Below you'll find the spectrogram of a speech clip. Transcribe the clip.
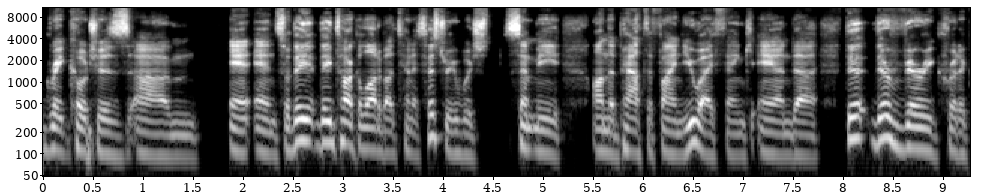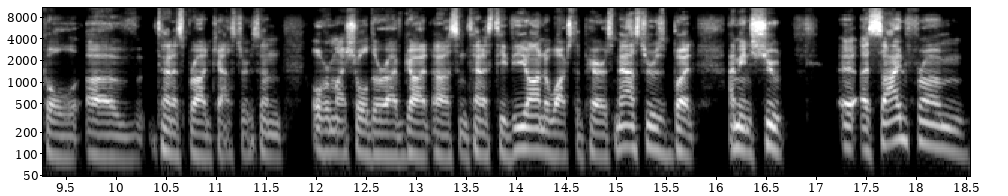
great coaches. Um, and, and so they they talk a lot about tennis history, which sent me on the path to find you, I think. And uh, they're they're very critical of tennis broadcasters. And over my shoulder, I've got uh, some tennis TV on to watch the Paris Masters. But I mean, shoot, aside from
